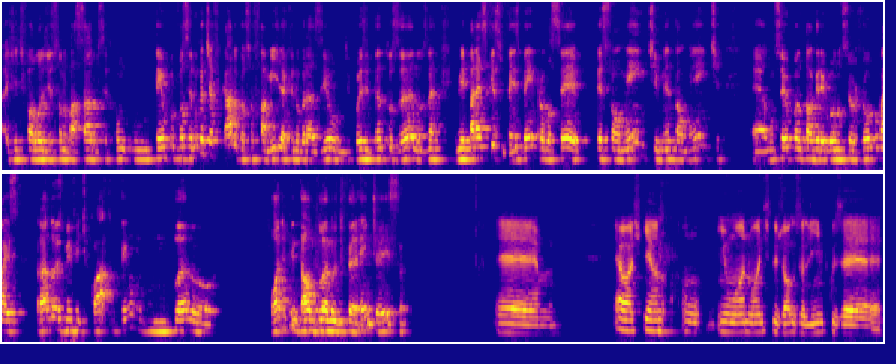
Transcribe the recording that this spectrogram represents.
a gente falou disso ano passado, você ficou um, um, tempo que você nunca tinha ficado com a sua família aqui no Brasil, depois de tantos anos, né? E me parece que isso fez bem para você pessoalmente, mentalmente. É, não sei o quanto agregou no seu jogo, mas para 2024 tem um, um, plano. Pode pintar um plano diferente, é isso? É, é eu acho que um, em um ano antes dos Jogos Olímpicos, é,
